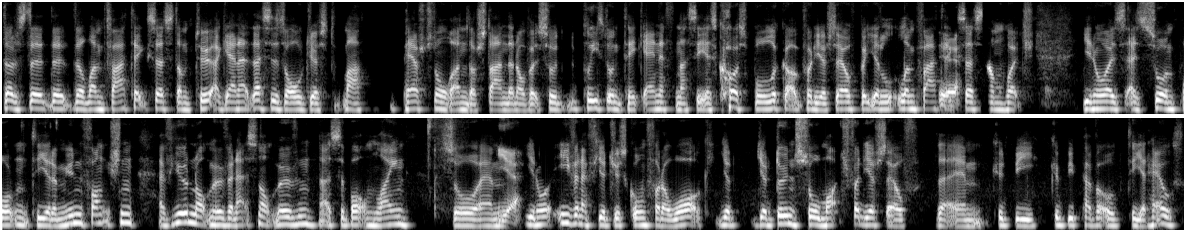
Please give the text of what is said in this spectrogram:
there's the, the the lymphatic system too. Again, this is all just my personal understanding of it. So please don't take anything I say as gospel. Look up for yourself. But your lymphatic yeah. system, which you know is is so important to your immune function. If you're not moving, it's not moving. That's the bottom line. So um, yeah. you know, even if you're just going for a walk, you're you're doing so much for yourself that um, could be could be pivotal to your health.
